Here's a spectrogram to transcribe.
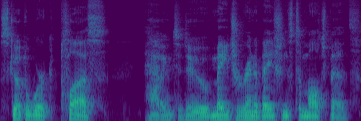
Scope of work plus having to do major renovations to mulch beds.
